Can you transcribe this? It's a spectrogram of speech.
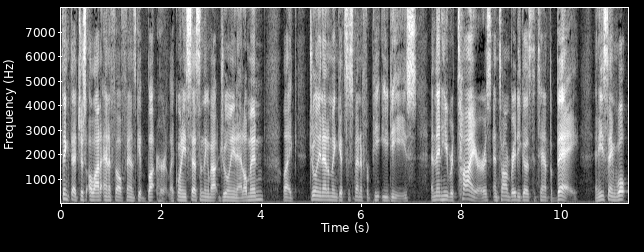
think that just a lot of NFL fans get butthurt. Like when he says something about Julian Edelman, like Julian Edelman gets suspended for PEDs, and then he retires, and Tom Brady goes to Tampa Bay, and he's saying, well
